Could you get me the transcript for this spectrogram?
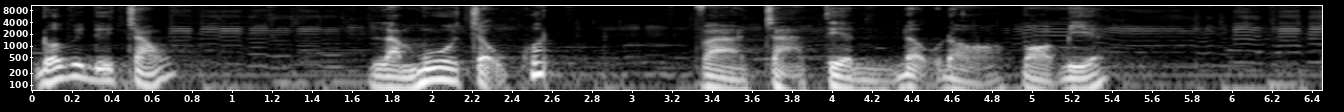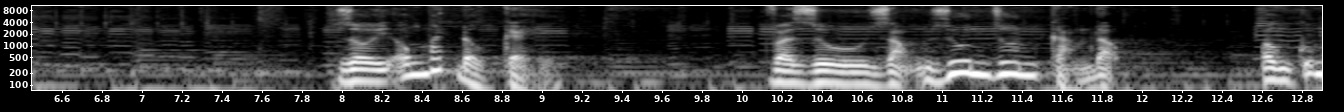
đối với đứa cháu. Là mua chậu quất Và trả tiền đậu đỏ bò bía. Rồi ông bắt đầu kể. Và dù giọng run run cảm động, Ông cũng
